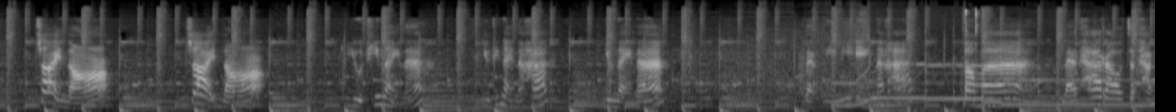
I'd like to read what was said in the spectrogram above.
ำจ่านาะจ่านาอยู่ที่ไหนนะ อยู่ที่ไหนนะคะ อยู่ไหนนะ แบบนี้นี่เองนะคะ ต่อมา และถ้าเราจะทัก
